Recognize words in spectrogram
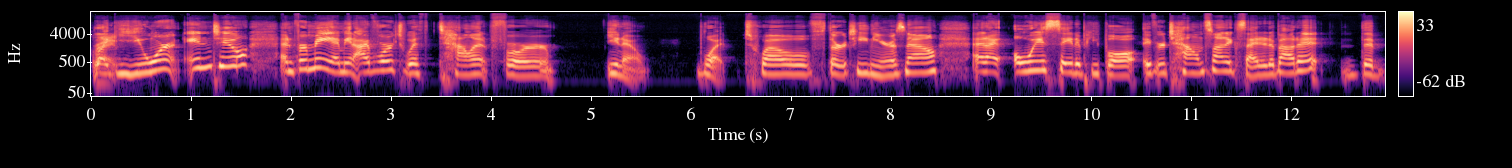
like you weren't into. And for me, I mean, I've worked with talent for, you know, what 12 13 years now. And i always say to people if your talent's not excited about it the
